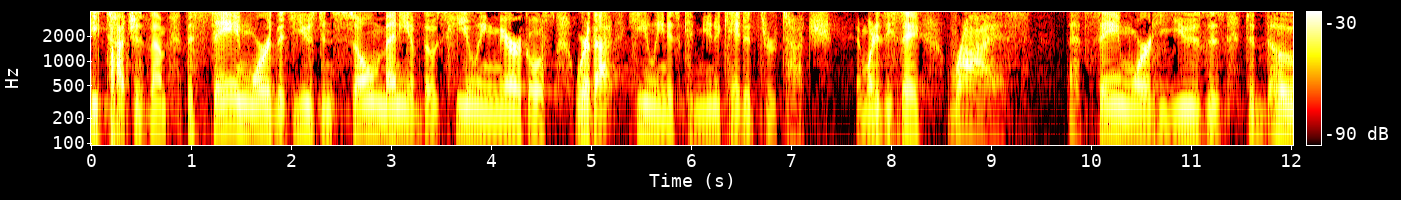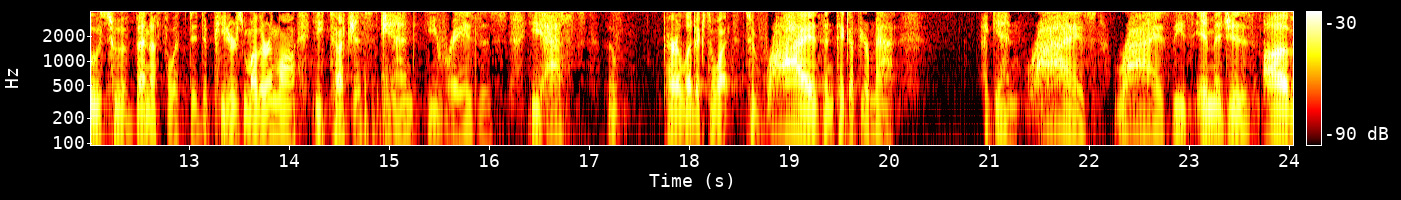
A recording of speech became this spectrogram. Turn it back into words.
He touches them. The same word that's used in so many of those healing miracles where that healing is communicated through touch. And what does he say? Rise. That same word he uses to those who have been afflicted, to Peter's mother in law. He touches and he raises. He asks the paralytic to what? To rise and pick up your mat. Again, rise, rise. These images of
